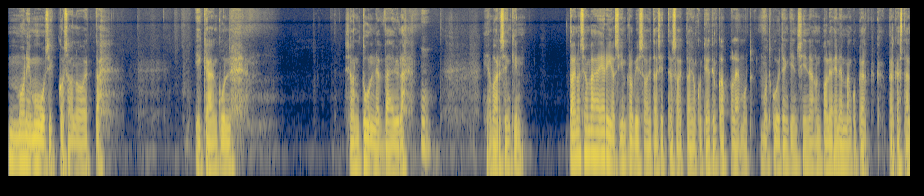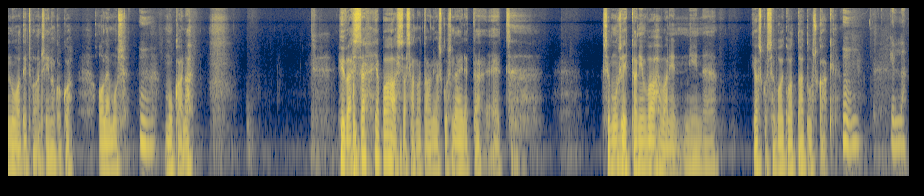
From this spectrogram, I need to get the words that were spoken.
Moni muusikko sanoo, että ikään kuin se on tunneväylä. Mm. Ja varsinkin, tai no se on vähän eri, jos improvisoi tai sitten soittaa jonkun tietyn kappaleen, mutta mut kuitenkin siinä on paljon enemmän kuin pelk- pelkästään nuotit, vaan siinä on koko olemus mm. mukana. Hyvässä ja pahassa sanotaan joskus näin, että, että se musiikki on niin vahva, niin, niin joskus se voi tuottaa tuskaakin. Mm, kyllä.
